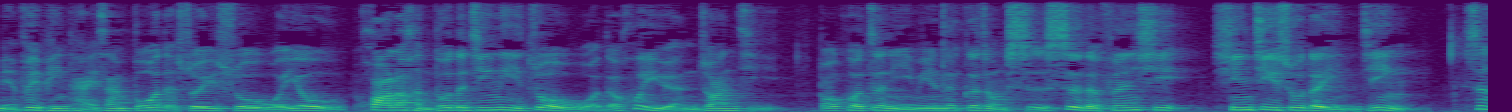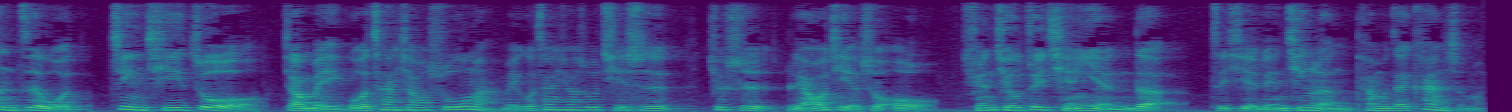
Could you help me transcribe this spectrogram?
免费平台上播的，所以说我又花了很多的精力做我的会员专辑，包括这里面的各种时事的分析、新技术的引进，甚至我近期做叫美国畅销书嘛，美国畅销书其实就是了解说哦，全球最前沿的。这些年轻人他们在看什么？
